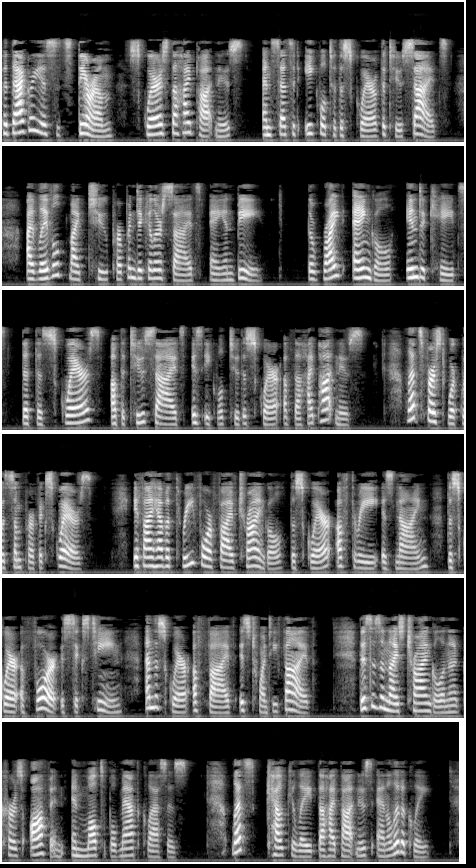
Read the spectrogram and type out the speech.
Pythagoras' theorem squares the hypotenuse and sets it equal to the square of the two sides. I've labeled my two perpendicular sides A and B. The right angle indicates that the squares of the two sides is equal to the square of the hypotenuse. Let's first work with some perfect squares. If I have a 3, 4, 5 triangle, the square of 3 is 9, the square of 4 is 16, and the square of 5 is 25. This is a nice triangle and it occurs often in multiple math classes. Let's calculate the hypotenuse analytically.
